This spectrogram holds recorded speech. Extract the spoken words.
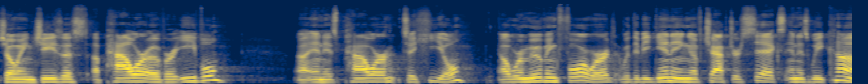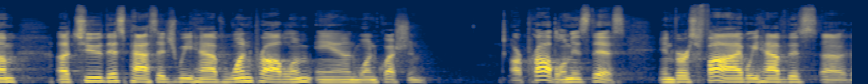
showing Jesus a power over evil uh, and his power to heal. Uh, we're moving forward with the beginning of chapter 6, and as we come uh, to this passage, we have one problem and one question. Our problem is this. In verse 5, we have this uh,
